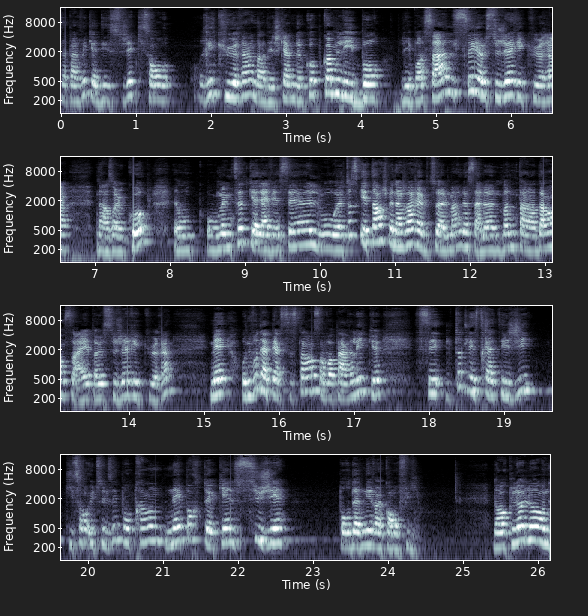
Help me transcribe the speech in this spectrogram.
ça peut arriver qu'il y a des sujets qui sont récurrents dans des chicanes de couple, comme les bas. Les bas sales, c'est un sujet récurrent dans un couple, au, même titre que la vaisselle ou euh, tout ce qui est tâches ménagères habituellement, là, ça a une bonne tendance à être un sujet récurrent. Mais au niveau de la persistance, on va parler que c'est toutes les stratégies qui sont utilisées pour prendre n'importe quel sujet pour devenir un conflit. Donc là, là on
